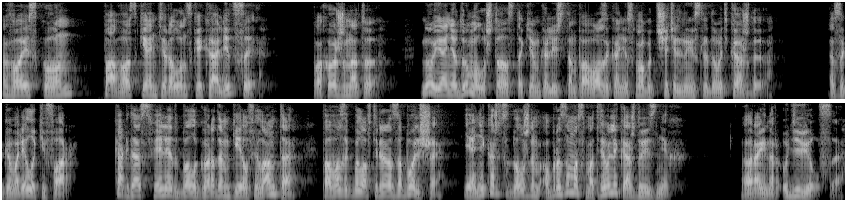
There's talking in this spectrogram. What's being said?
«Войскон? Повозки антироландской коалиции?» «Похоже на то. Ну, я не думал, что с таким количеством повозок они смогут тщательно исследовать каждую». Заговорила Кефар. «Когда Сфелит был городом Гейлфиланта, повозок было в три раза больше, и они, кажется, должным образом осматривали каждую из них». Райнер удивился.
